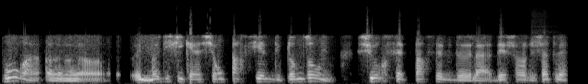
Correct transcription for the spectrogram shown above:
pour un- un- une modification partielle du plan de zone sur cette parcelle de la décharge du Châtelet.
